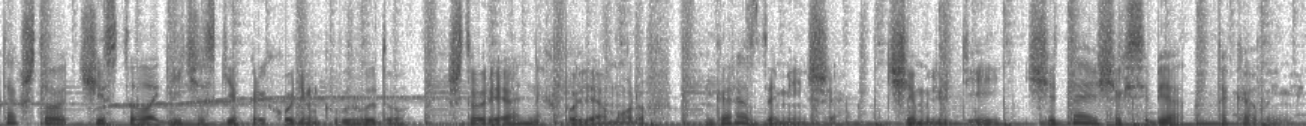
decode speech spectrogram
Так что чисто логически приходим к выводу, что реальных полиаморов гораздо меньше, чем людей, считающих себя таковыми.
